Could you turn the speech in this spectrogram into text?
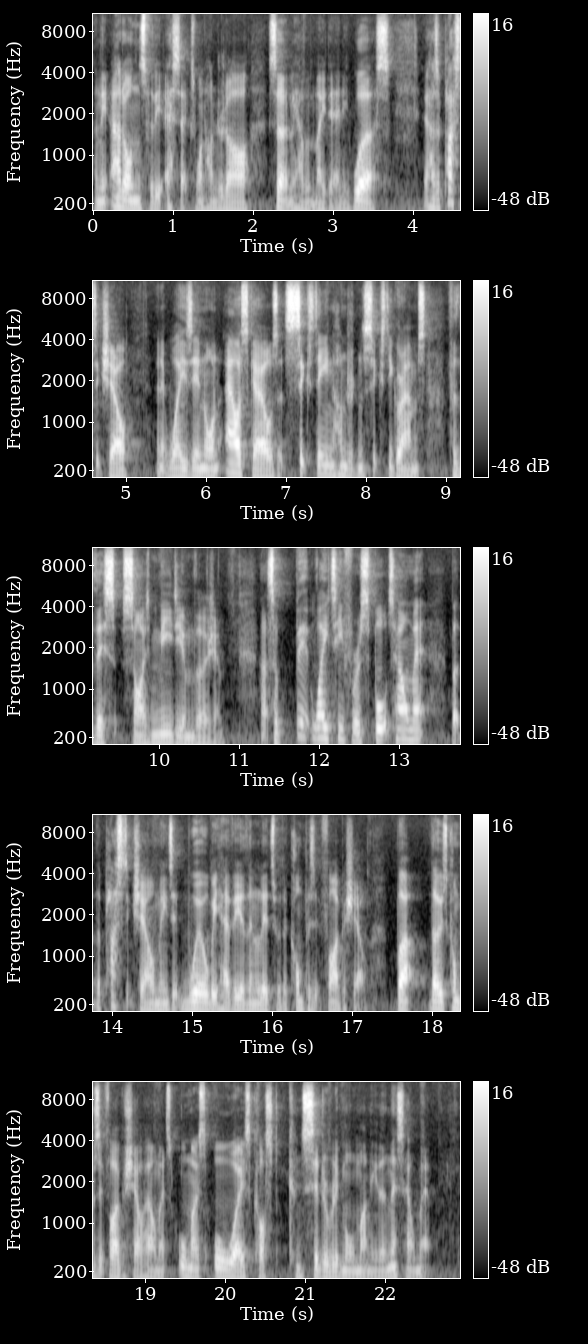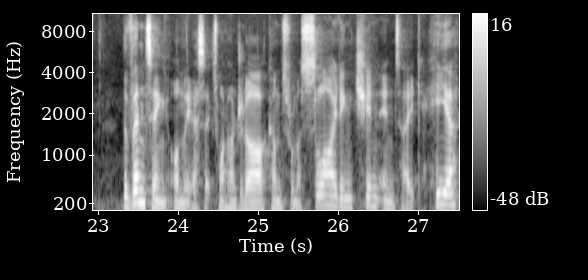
and the add-ons for the SX100R certainly haven't made it any worse. It has a plastic shell and it weighs in on our scales at 1660 grams for this size medium version. That's a bit weighty for a sports helmet but the plastic shell means it will be heavier than lids with a composite fibre shell. But those composite fibre shell helmets almost always cost considerably more money than this helmet. The venting on the SX100R comes from a sliding chin intake here,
